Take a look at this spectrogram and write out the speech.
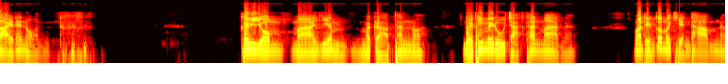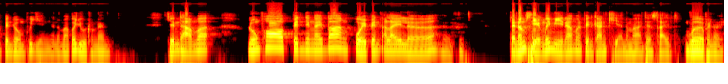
ตายแน่นอน เคยมีโยมมาเยี่ยมมากราบท่านเนาะโดยที่ไม่รู้จักท่านมากนะ มาถึงก็มาเขียนถามนะ เป็นโยมผู้หญิงนะมาก็อยู่ตรงนั้น เขียนถามว่าหลวงพ่อเป็นยังไงบ้างป่วยเป็นอะไรเหรอแต่น้ำเสียงไม่มีนะ มันเป็นการเขียนมาอาจจะใส่เวอร์ไปหน่อย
